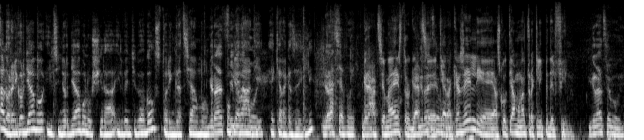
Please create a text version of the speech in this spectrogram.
Allora, ricordiamo il Signor Diavolo uscirà il 22 agosto. Ringraziamo voi. e Chiara Caselli. Grazie a voi. Grazie maestro, grazie, Grazie a Chiara. Caselli e ascoltiamo un'altra clip del film. Grazie a voi.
